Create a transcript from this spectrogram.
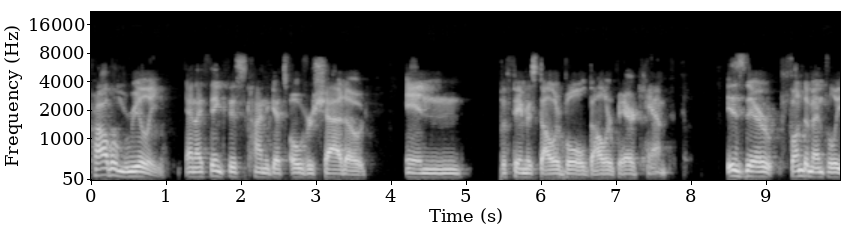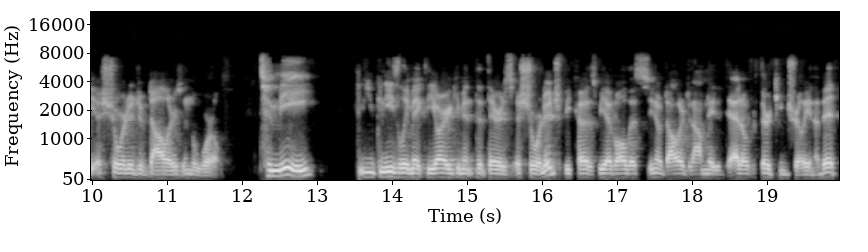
problem really, and I think this kind of gets overshadowed in the famous dollar bull, dollar bear camp, is there fundamentally a shortage of dollars in the world? To me, you can easily make the argument that there's a shortage because we have all this, you know, dollar denominated debt, over 13 trillion of it.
